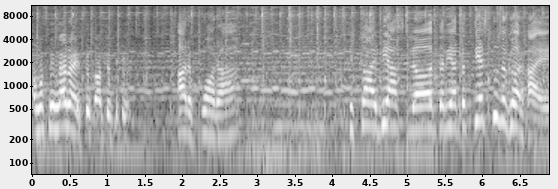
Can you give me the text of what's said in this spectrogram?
आम्हाला नाही राहायचं तात्या तिकडे। अरे पोरा ते काय बी असलं तरी आता तेच तुझं घर आहे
